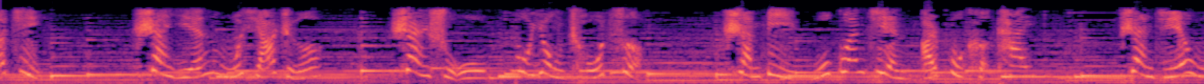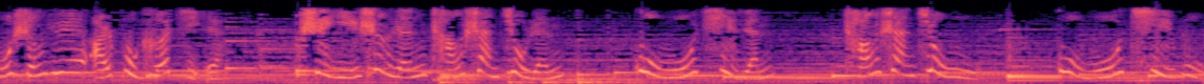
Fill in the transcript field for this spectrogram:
无辙迹，善言无瑕谪，善数不用筹策。善闭无关键而不可开，善结无绳约而不可解。是以圣人常善救人，故无弃人；常善救物，故无弃物。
